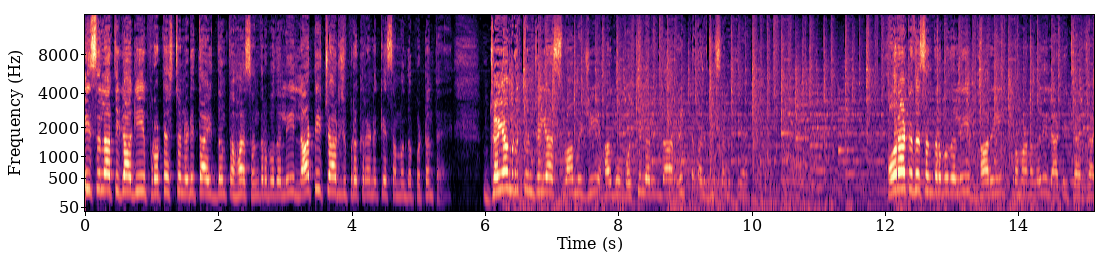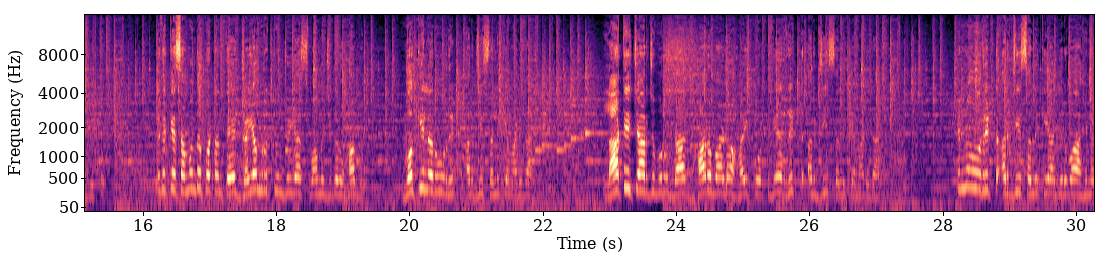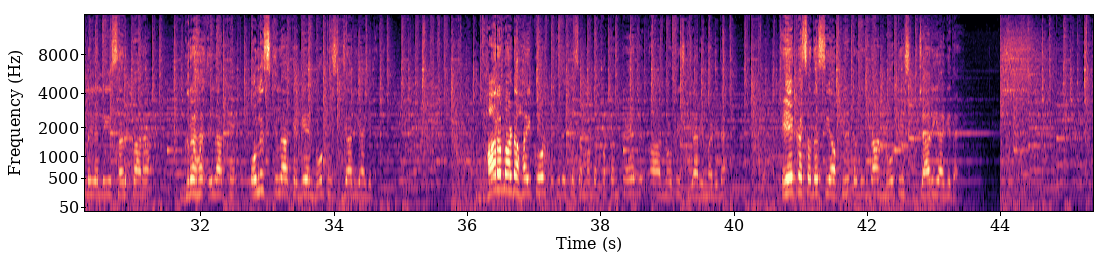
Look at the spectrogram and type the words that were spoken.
ಮೀಸಲಾತಿಗಾಗಿ protest ನಡೀತಾ ಇದ್ದಂತಹ ಸಂದರ್ಭದಲ್ಲಿ ಲಾಠಿ ಚಾರ್ಜ್ ಪ್ರಕರಣಕ್ಕೆ ಸಂಬಂಧಪಟ್ಟಂತೆ ಜಯ ಮೃತ್ಯುಂಜಯ ಸ್ವಾಮೀಜಿ ಹಾಗೂ ವಕೀಲರಿಂದ ರಿಟ್ ಅರ್ಜಿ ಸಲ್ಲಿಕೆಯಾಗಿದೆ. ಹೋರಾಟದ ಸಂದರ್ಭದಲ್ಲಿ ಭಾರಿ ಪ್ರಮಾಣದಲ್ಲಿ ಲಾಠಿ ಚಾರ್ಜ್ ಆಗಿತ್ತು. ಇದಕ್ಕೆ ಸಂಬಂಧಪಟ್ಟಂತೆ ಜಯ ಮೃತ್ಯುಂಜಯ ಸ್ವಾಮೀಜಿಗಳು ಹಾಗೂ ವಕೀಲರು ರಿಟ್ ಅರ್ಜಿ ಸಲ್ಲಿಕೆ ಮಾಡಿದ್ದಾರೆ. ಲಾಠಿ ಚಾರ್ಜ್ ವಿರುದ್ಧ ಧಾರವಾಡ ಹೈಕೋರ್ಟ್ಗೆ ರಿಟ್ ಅರ್ಜಿ ಸಲ್ಲಿಕೆ ಮಾಡಿದ್ದಾರೆ. ಇನ್ನು ರಿಟ್ ಅರ್ಜಿ ಸಲ್ಲಿಕೆಯಾಗಿರುವ ಹಿನ್ನೆಲೆಯಲ್ಲಿ ಸರ್ಕಾರ ಗೃಹ ಇಲಾಖೆ, ಪೊಲೀಸ್ ಇಲಾಖೆಗೆ ನೋಟಿಸ್ ಜಾರಿಯಾಗಿದೆ. ಧಾರವಾಡ ಹೈಕೋರ್ಟ್ ಇದಕ್ಕೆ ಸಂಬಂಧಪಟ್ಟಂತೆ ನೋಟಿಸ್ ಜಾರಿ ಮಾಡಿದೆ. ಏಕ ಸದಸ್ಯ ಪೀಠದಿಂದ ನೋಟಿಸ್ ಜಾರಿಯಾಗಿದೆ.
